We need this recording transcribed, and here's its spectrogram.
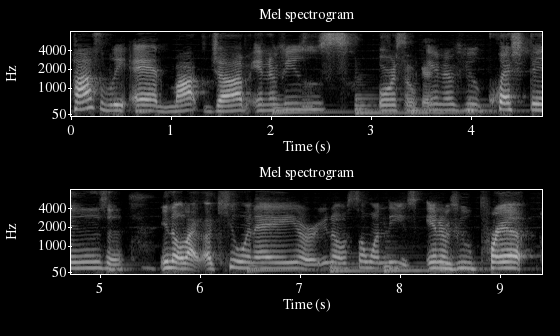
possibly add mock job interviews mm-hmm. or some okay. interview questions and you know like a q&a or you know someone needs interview prep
